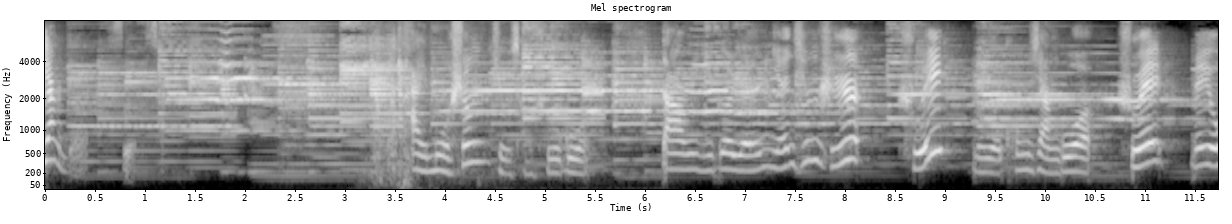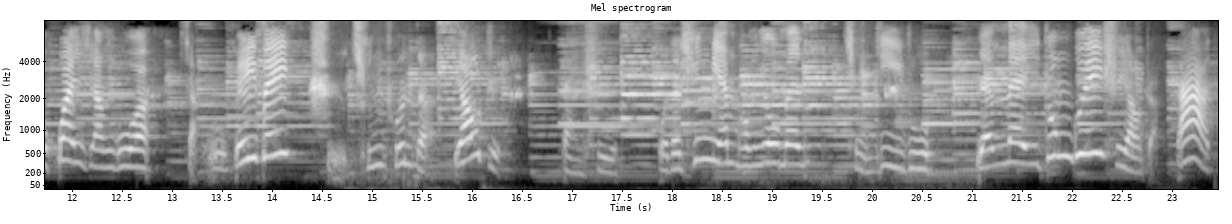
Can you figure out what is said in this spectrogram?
样爱默生就曾说过：“当一个人年轻时，谁没有空想过？谁没有幻想过？想入非非是青春的标志。”但是，我的青年朋友们，请记住，人类终归是要长大的。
